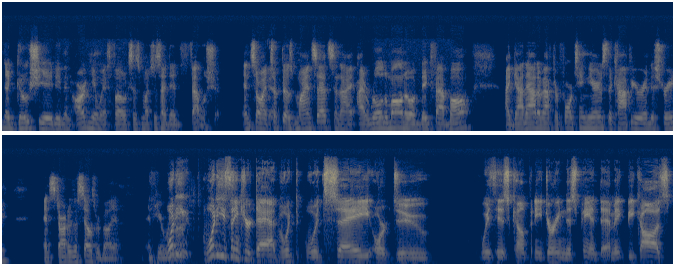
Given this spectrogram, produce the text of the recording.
negotiating and arguing with folks as much as I did fellowship. And so I yeah. took those mindsets and I, I rolled them all into a big fat ball I got out of after 14 years the copier industry and started a sales rebellion. And here we what are. do you what do you think your dad would would say or do with his company during this pandemic? Because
